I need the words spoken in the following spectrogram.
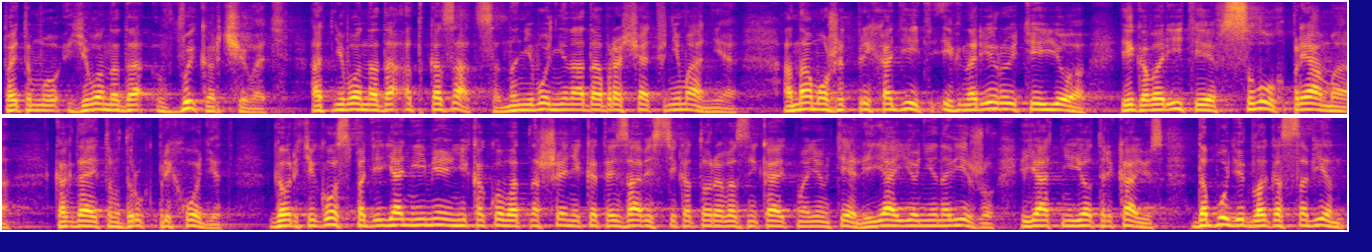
Поэтому его надо выкорчевать, от него надо отказаться, на него не надо обращать внимание. Она может приходить, игнорируйте ее и говорите вслух прямо – когда это вдруг приходит. Говорите, Господи, я не имею никакого отношения к этой зависти, которая возникает в моем теле. Я ее ненавижу, я от нее отрекаюсь. Да будет благословен,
